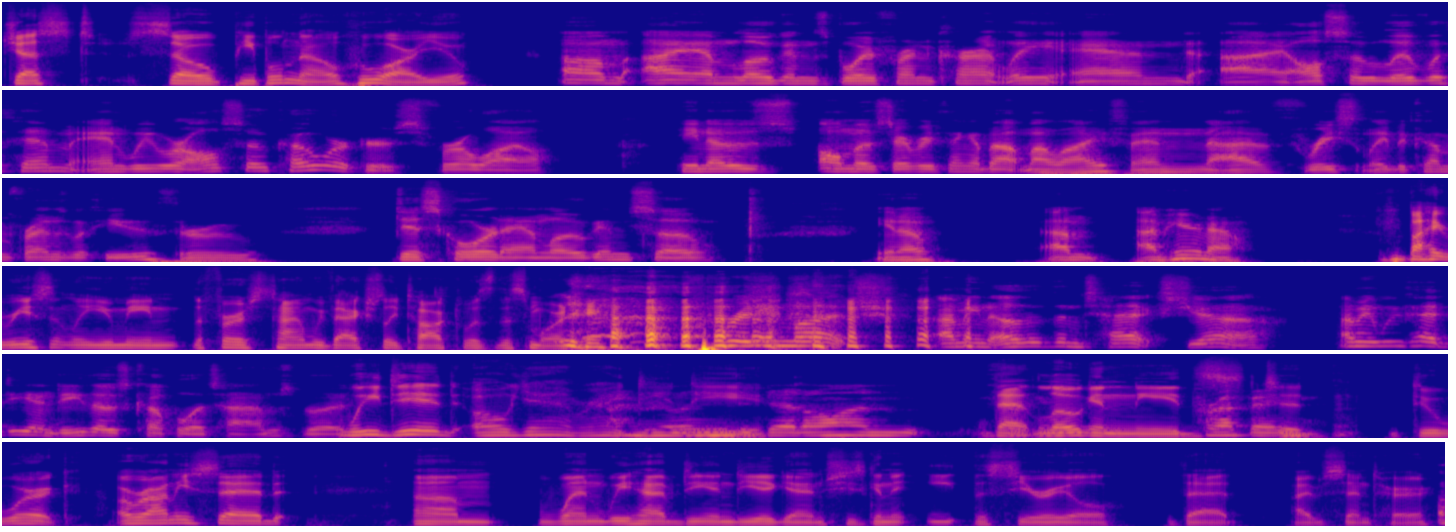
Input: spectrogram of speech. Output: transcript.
just so people know, who are you? Um, I am Logan's boyfriend currently, and I also live with him, and we were also coworkers for a while. He knows almost everything about my life, and I've recently become friends with you through Discord and Logan, so you know, I'm I'm here now. By recently, you mean the first time we've actually talked was this morning. Pretty much. I mean, other than text, yeah. I mean, we've had D and D those couple of times, but we did. Oh yeah, I right. D really and need to D. get on That Logan needs to do work. Arani said, um, when we have D and D again, she's gonna eat the cereal that I've sent her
